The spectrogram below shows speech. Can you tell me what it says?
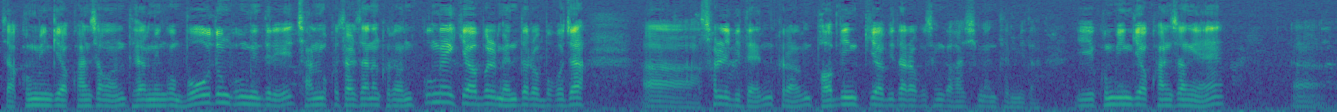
자, 국민기업 관성은 대한민국 모든 국민들이 잘 먹고 잘 사는 그런 꿈의 기업을 만들어 보고자 아, 설립이 된 그런 법인 기업이다라고 생각하시면 됩니다. 이 국민기업 관성에 어,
